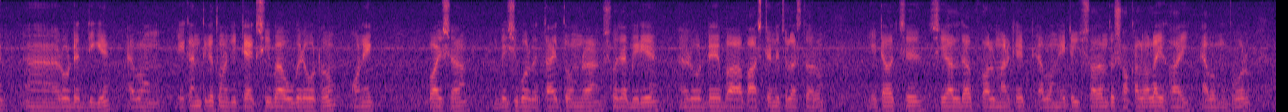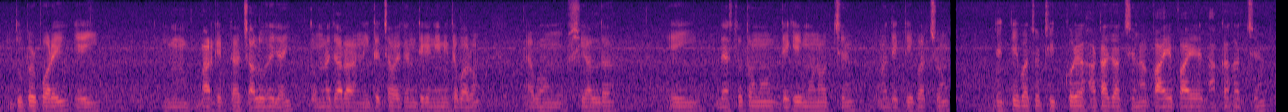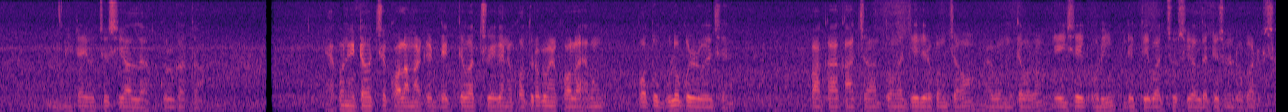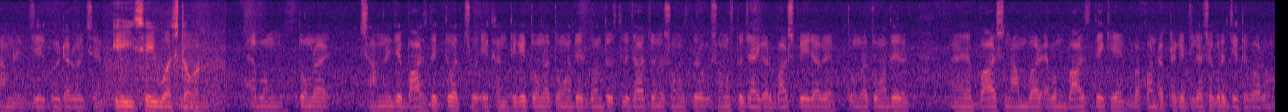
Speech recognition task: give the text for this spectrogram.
রোডের দিকে এবং এখান থেকে তোমরা যদি ট্যাক্সি বা উবেরে ওঠো? অনেক পয়সা বেশি পড়বে, তাই তোমরা সোজা বেরিয়ে রোডে বা বাস স্ট্যান্ডে চলে আসতে পারো। এটা হচ্ছে শিয়ালদা ফল মার্কেট এবং এটি সাধারণত সকালবেলায় হয় এবং ভোর দুটোর পরেই এই মার্কেটটা চালু হয়ে যায়। তোমরা যারা নিতে চাও এখান থেকে নিয়ে নিতে পারো এবং শিয়ালদা এই ব্যস্ততম দেখেই মনে হচ্ছে দেখতেই পাচ্ছ। দেখতেই পাচ্ছ ঠিক করে হাঁটা যাচ্ছে না, পায়ে পায়ে ধাক্কা খাচ্ছে। এটাই হচ্ছে শিয়ালদা, কলকাতা। এখন এটা হচ্ছে কলা মার্কেট দেখতে পাচ্ছ এখানে কত রকমের কলা এবং কতগুলো করে রয়েছে। পাকা, কাঁচা, তোমরা যে যেরকম চাও এবং নিতে পারো। এই সেই ঘড়ি দেখতেই পাচ্ছ, শিয়ালদা স্টেশনে ঢোকার সামনে যে ঘড়িটা রয়েছে, এই সেই ওয়াচ টাওয়ার এবং তোমরা সামনে যে বাস দেখতে পাচ্ছ, এখান থেকে তোমরা তোমাদের গন্তব্যস্থলে যাওয়ার জন্য সমস্ত সমস্ত জায়গার বাস পেয়ে যাবে। তোমরা তোমাদের বাস নাম্বার এবং বাস দেখে বা কন্ট্রাক্টরকে জিজ্ঞাসা করে যেতে পারো।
